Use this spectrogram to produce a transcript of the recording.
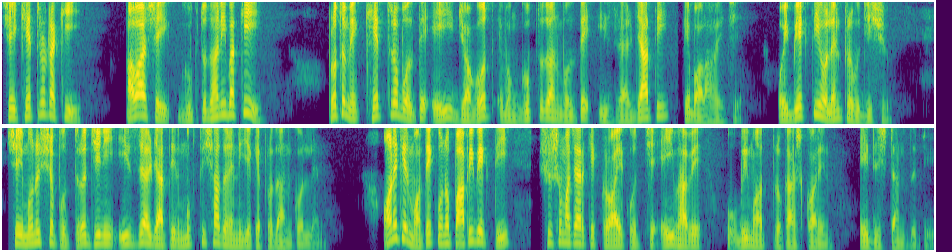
সেই ক্ষেত্রটা কি? আবার সেই গুপ্তধনই বা কি? প্রথমে ক্ষেত্র বলতে এই জগৎ এবং গুপ্তধন বলতে ইসরায়েল জাতিকে বলা হয়েছে। ওই ব্যক্তি হলেন প্রভু যিশু। সেই মনুষ্যপুত্র যিনি ইসরায়েল জাতির মুক্তি সাধনে নিজেকে প্রদান করলেন। অনেকের মতে কোনো পাপী ব্যক্তি সুসমাচারকে ক্রয় করছে এইভাবে অভিমত প্রকাশ করেন এই দৃষ্টান্তটি।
